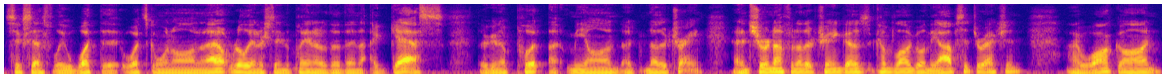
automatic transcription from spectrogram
successfully what the what's going on, and I don't really understand the plan other than I guess they're going to put uh, me on another train. And sure enough, another train goes comes along going the opposite direction. I walk on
